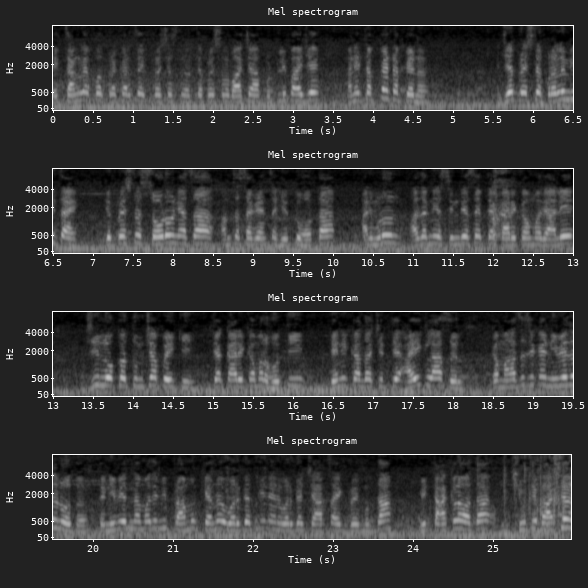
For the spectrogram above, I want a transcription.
एक चांगल्या प- प्रकारचं एक प्रशासन त्या प्रश्न वाचा फुटली पाहिजे. आणि टप्प्याटप्प्यानं जे प्रश्न प्रलंबित आहे ते प्रश्न सोडवण्याचा आमचा सगळ्यांचा हेतू होता. आणि म्हणून आदरणीय शिंदे साहेब त्या कार्यक्रमामध्ये आले. जी लोक तुमच्यापैकी त्या कार्यक्रमाला होती त्यांनी कदाचित ते ऐकलं असेल. का माझं जे काही निवेदन होतं त्या निवेदनामध्ये मी प्रामुख्यानं वर्ग तीन आणि वर्ग चारचा एक मुद्दा मी टाकला होता. शेवटी भाषण.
